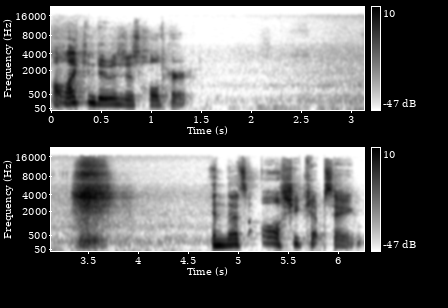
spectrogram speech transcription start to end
All I can do is just hold her. And that's all she kept saying.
